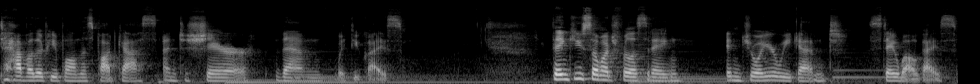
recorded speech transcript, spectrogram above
to have other people on this podcast and to share them with you guys. Thank you so much for listening. Enjoy your weekend. Stay well, guys.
